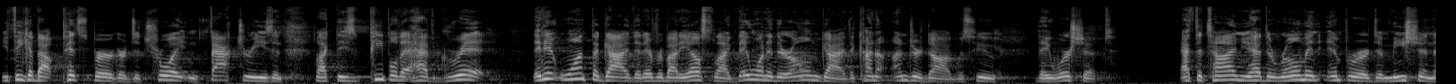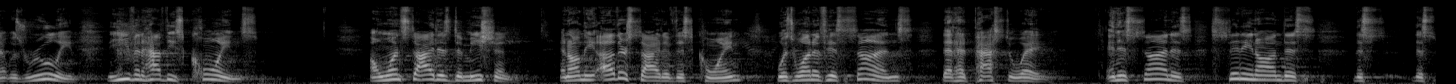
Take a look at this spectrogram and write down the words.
You think about Pittsburgh or Detroit and factories and like these people that have grit. They didn't want the guy that everybody else liked. They wanted their own guy. The kind of underdog was who they worshiped. At the time, you had the Roman Emperor Domitian that was ruling. You even have these coins. On one side is Domitian, and on the other side of this coin was one of his sons that had passed away. And his son is sitting on this, this, this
